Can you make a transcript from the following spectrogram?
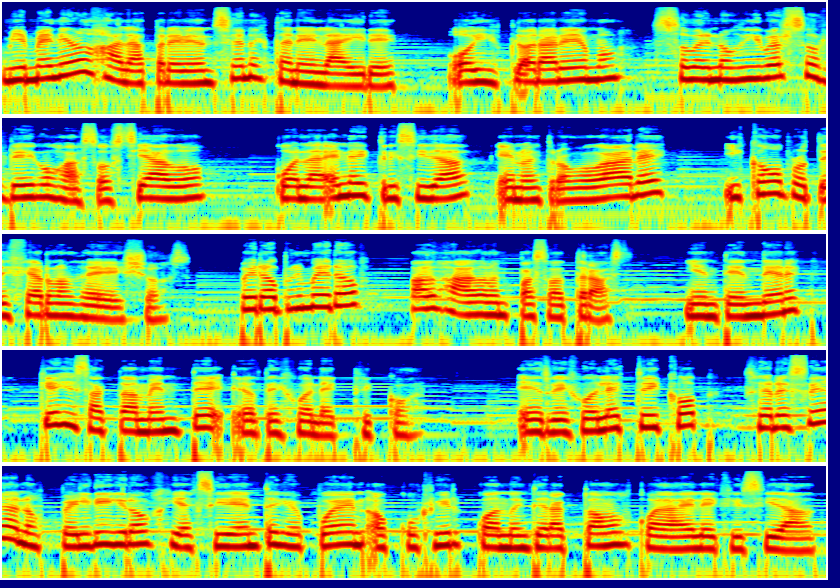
Bienvenidos a La Prevención está en el aire. Hoy exploraremos sobre los diversos riesgos asociados con la electricidad en nuestros hogares y cómo protegernos de ellos. Pero primero vamos a dar un paso atrás y entender qué es exactamente el riesgo eléctrico. El riesgo eléctrico se refiere a los peligros y accidentes que pueden ocurrir cuando interactuamos con la electricidad.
